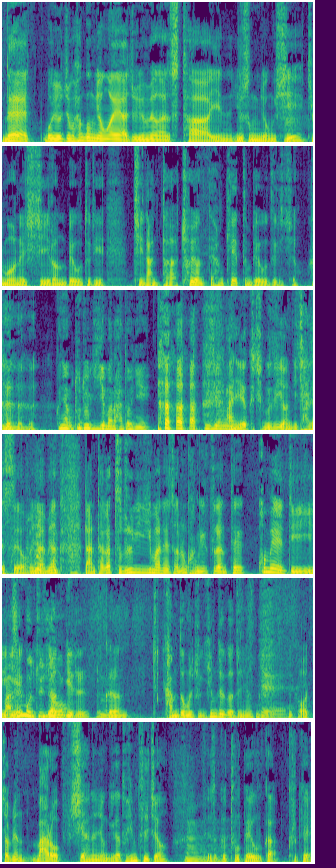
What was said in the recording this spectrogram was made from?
네, 뭐 요즘 한국 영화의 아주 유명한 스타인 유승용 씨, 음. 김원혜 씨 이런 배우들이 지 난타 초연 때 함께했던 배우들이죠. 음. 그냥 두들기기만 하더니 이제는 아니에요. 그 친구들이 연기 잘했어요. 왜냐하면 난타가 두들기기만 해서는 관객들한테 코미디 연기를 음. 그런 감동을 주기 힘들거든요. 예. 그러니까 어쩌면 말 없이 하는 연기가 더 힘들죠. 음. 그래서 그 두 배우가 그렇게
